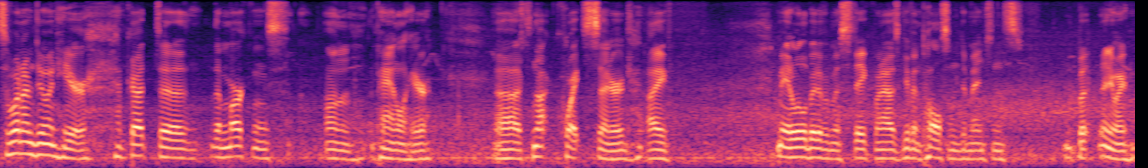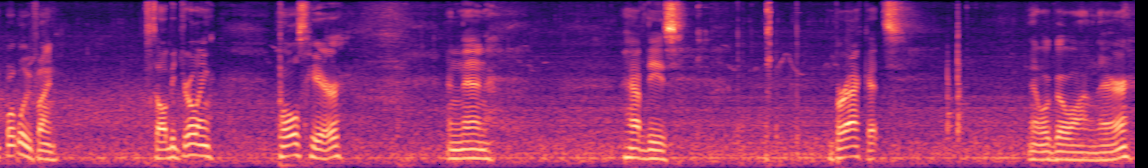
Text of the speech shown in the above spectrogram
So what I'm doing here, I've got uh, the markings on the panel here, Uh, it's not quite centered. I made a little bit of a mistake when I was giving Paul some dimensions. But anyway, we'll be fine. So I'll be drilling holes here and then have these brackets that will go on there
